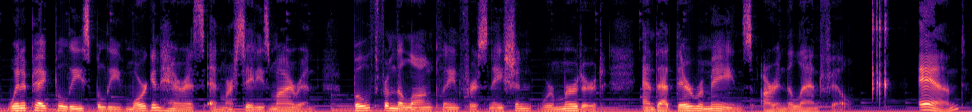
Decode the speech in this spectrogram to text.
Winnipeg police believe Morgan Harris and Mercedes Myran, both from the Long Plain First Nation, were murdered and that their remains are in the landfill. And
